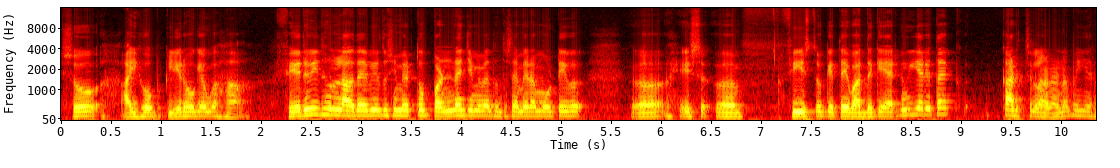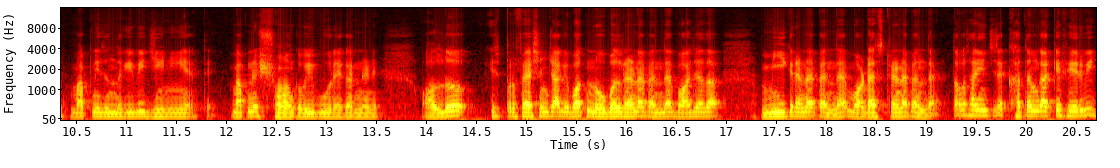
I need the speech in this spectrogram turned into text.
ਸੋ ਆਈ ਹੋਪ ਕਲੀਅਰ ਹੋ ਗਿਆ ਹੋਊਗਾ। ਹਾਂ, ਫਿਰ ਵੀ ਤੁਹਾਨੂੰ ਲੱਗਦਾ ਹੈ ਵੀ ਤੁਸੀਂ ਮੇਰੇ ਤੋਂ ਪੜ੍ਹਨਾ ਜਿਵੇਂ ਮੈਂ ਤੁਹਾਨੂੰ ਦੱਸਿਆ, ਮੇਰਾ ਮੋਟਿਵ ਇਸ ਫੀਸ ਤੋਂ ਕਿਤੇ ਵੱਧ ਕੇ ਯਾਰ ਕਿਉਂਕਿ ਯਾਰ ਇਹ ਤਾਂ ਇੱਕ ਘਰ ਚਲਾਉਣਾ ਨਾ ਬਈ ਯਾਰ, ਮੈਂ ਆਪਣੀ ਜ਼ਿੰਦਗੀ ਵੀ ਜੀਣੀ ਹੈ ਤੇ ਮੈਂ ਆਪਣੇ ਸ਼ੌਂਕ ਵੀ ਪੂਰੇ ਕਰਨੇ ਨੇ। ਆਲਦੋ ਇਸ profession 'ਚ ਆ ਕੇ ਬਹੁਤ ਨੋਬਲ ਰਹਿਣਾ ਪੈਂਦਾ ਹੈ, ਬਹੁਤ ਜ਼ਿਆਦਾ ਮੀਕ ਰਹਿਣਾ ਪੈਂਦਾ ਹੈ ਮੋਡੈਸਟ ਰਹਿਣਾ ਪੈਂਦਾ ਹੈ, ਤਾਂ ਉਹ ਸਾਰੀਆਂ ਚੀਜ਼ਾਂ ਖਤਮ ਕਰਕੇ ਫਿਰ ਵੀ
